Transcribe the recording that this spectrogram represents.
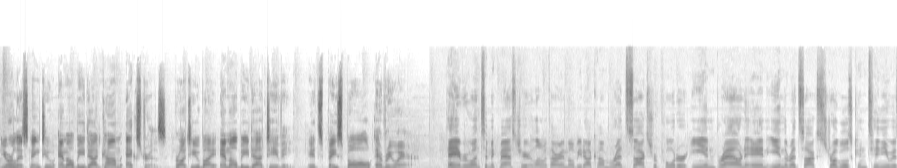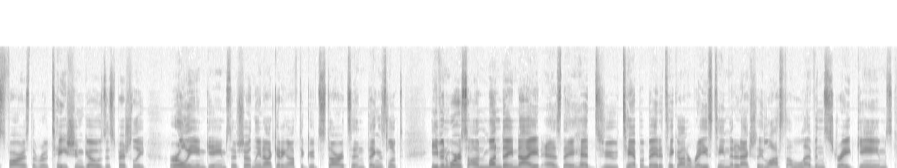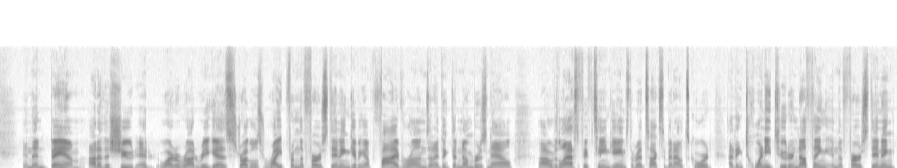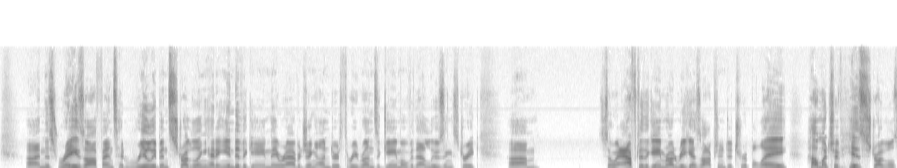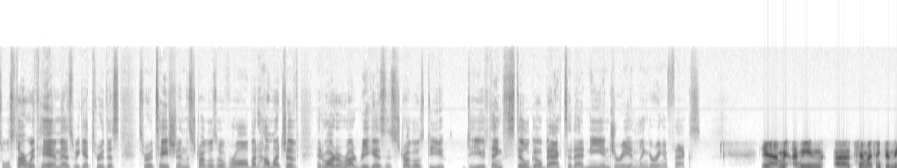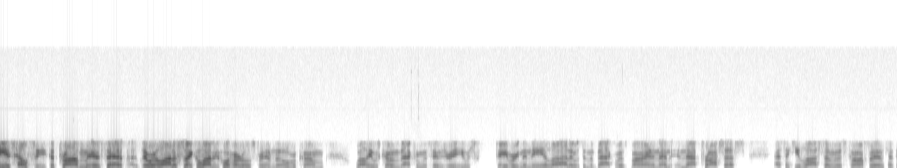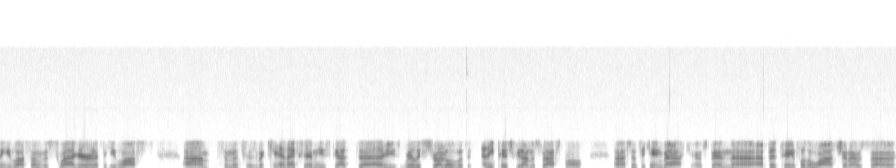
You're listening to MLB.com Extras, brought to you by MLB.tv. It's baseball everywhere. Hey everyone, Tim McMaster here, along with our MLB.com Red Sox reporter Ian Browne. And Ian, the Red Sox struggles continue as far as the rotation goes, especially early in games. They're certainly not getting off to good starts, and things looked even worse on Monday night as they head to Tampa Bay to take on a Rays team that had actually lost 11 straight games. And then, bam, out of the chute, Eduardo Rodriguez struggles right from the first inning, giving up five runs. And I think the numbers now uh, over the last 15 games, the Red Sox have been outscored, I think, 22 to nothing in the first inning. Uh, and this Rays offense had really been struggling heading into the game. They were averaging under three runs a game over that losing streak. Um, so after the game, Rodriguez optioned to AAA. How much of his struggles, we'll start with him as we get through this, this rotation and the struggles overall, but how much of Eduardo Rodriguez's struggles do you do you think still go back to that knee injury and lingering effects? Yeah, I mean, I mean, uh, Tim, I think the knee is healthy. The problem is that there were a lot of psychological hurdles for him to overcome while he was coming back from this injury. He was favoring the knee a lot. It was in the back of his mind, and then in that process, I think he lost some of his confidence. I think he lost some of his swagger, and I think he lost um, some of his mechanics. And he's got uh, he's really struggled with any pitch beyond his fastball uh, since he came back. And it's been uh, a bit painful to watch. And I was, uh,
